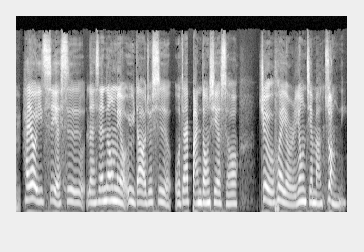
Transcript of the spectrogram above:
嗯、还有一次也是人生中没有遇到，就是我在搬东西的时候，就会有人用肩膀撞你。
